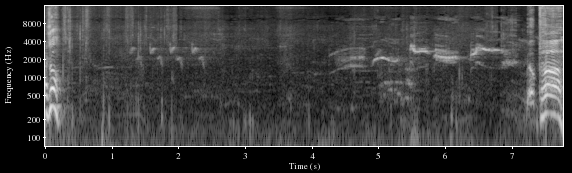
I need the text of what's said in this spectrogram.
আসো। 他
